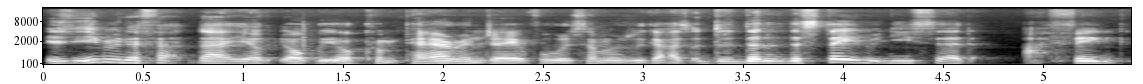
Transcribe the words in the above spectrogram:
It's even the fact that you're you're, you're comparing Jake Paul with some of the guys. The, the, the statement you said, I think.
